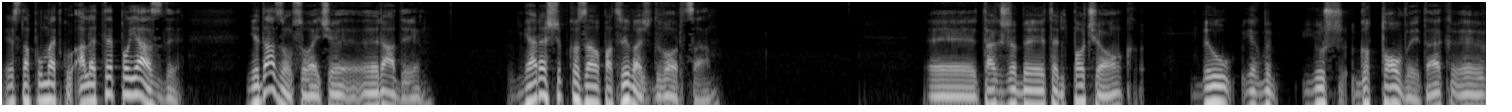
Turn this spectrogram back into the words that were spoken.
jest na półmetku, ale te pojazdy nie dadzą, słuchajcie, rady w miarę szybko zaopatrywać dworca, y, tak żeby ten pociąg był jakby już gotowy, tak? Y,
